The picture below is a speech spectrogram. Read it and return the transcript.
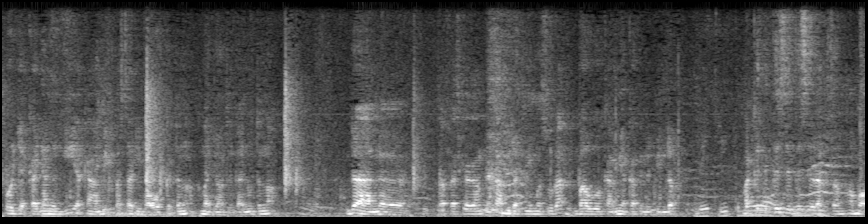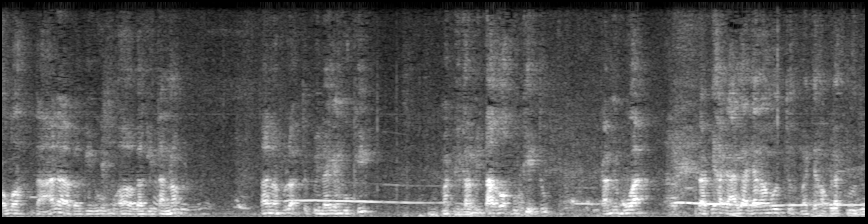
projek kerajaan negeri akan ambil pasal di bawah ke tengah, kemajuan Terengganu tengah. Dan uh, sampai sekarang kami dah terima surat bahawa kami akan kena pindah. Maka tergesa-gesa sama Allah Ta'ala bagi um, uh, bagi tanah. Tanah pula tepi lereng bukit. Maka kami taruh bukit tu. Kami buat tapi agak-agak jangan motor macam orang berlaku tu.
